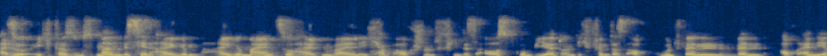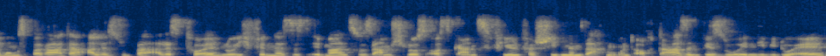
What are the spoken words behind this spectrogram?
Also ich versuche es mal ein bisschen allgemein zu halten, weil ich habe auch schon vieles ausprobiert und ich finde das auch gut, wenn, wenn auch Ernährungsberater, alles super, alles toll, nur ich finde, es ist immer ein Zusammenschluss aus ganz vielen verschiedenen Sachen. Und auch da sind wir so individuell,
